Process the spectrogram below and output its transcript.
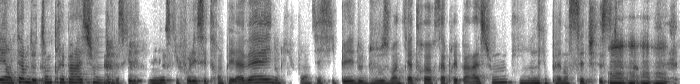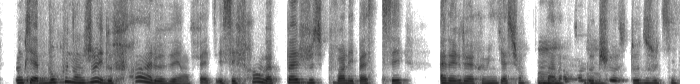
Et en termes de temps de préparation, parce qu'il y a des légumineuses qu'il faut laisser tremper la veille, donc il faut anticiper de 12-24 heures sa préparation. Tout le monde n'est pas dans cette gestion. Donc il y a beaucoup d'enjeux et de freins à lever en fait. Et ces freins, on va pas juste pouvoir les passer avec de la communication. On va mmh. avoir besoin d'autres mmh. choses, d'autres outils.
